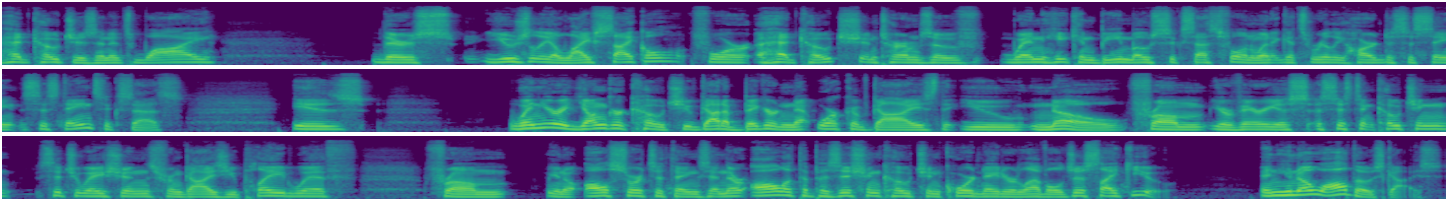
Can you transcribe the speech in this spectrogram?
head coaches and it's why there's usually a life cycle for a head coach in terms of when he can be most successful and when it gets really hard to sustain sustain success is when you're a younger coach, you've got a bigger network of guys that you know from your various assistant coaching situations, from guys you played with, from you know all sorts of things, and they're all at the position coach and coordinator level, just like you, and you know all those guys,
